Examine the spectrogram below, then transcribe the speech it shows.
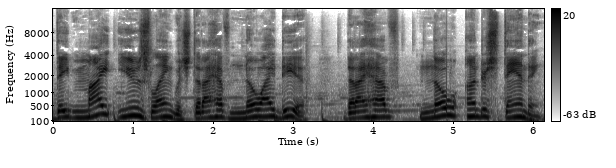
they might use language that I have no idea, that I have no understanding.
